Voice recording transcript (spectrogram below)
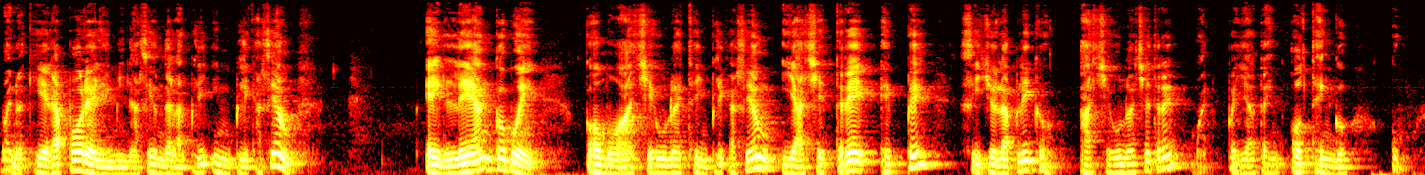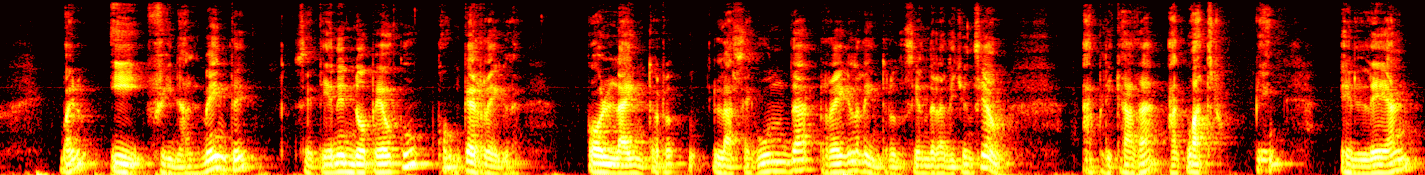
Bueno, aquí era por eliminación de la implicación. El lean como es, como H1 esta implicación y H3 es P, si yo le aplico H1, H3, bueno, pues ya obtengo Q. Bueno, y finalmente se tiene no P o Q, ¿con qué regla? Con la, segunda regla de introducción de la disyunción, aplicada a 4. Bien, el lean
